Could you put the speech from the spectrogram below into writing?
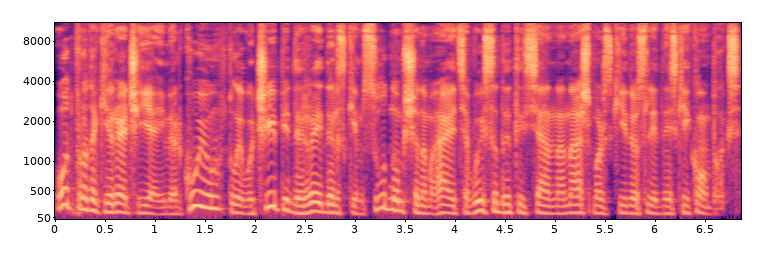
От про такі речі я і міркую, пливучи під рейдерським судном, що намагається висадитися на наш морський дослідницький комплекс.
